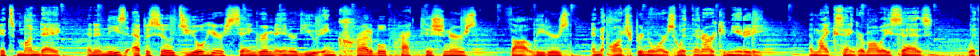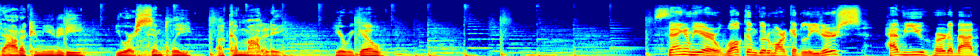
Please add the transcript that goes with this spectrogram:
It's Monday, and in these episodes, you'll hear Sangram interview incredible practitioners, thought leaders, and entrepreneurs within our community. And like Sangram always says, without a community, you are simply a commodity. Here we go. Sangram here. Welcome, go to market leaders. Have you heard about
